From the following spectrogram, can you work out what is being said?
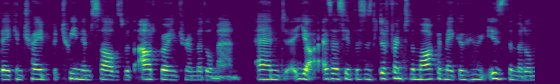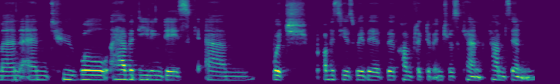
they can trade between themselves without going through a middleman. And yeah, as I said, this is different to the market maker who is the middleman and who will have a dealing desk. Um, which obviously is where the, the conflict of interest can comes in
